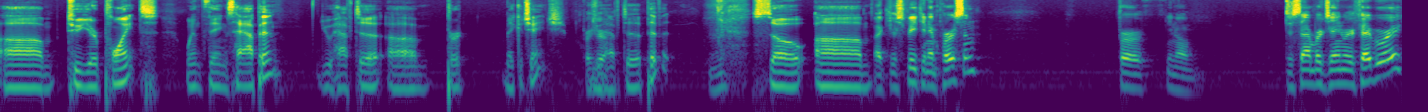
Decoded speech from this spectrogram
um, to your point, when things happen, you have to um, per- make a change. For You have to pivot. So um, Like you're speaking in person for, you know, December, January, February.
